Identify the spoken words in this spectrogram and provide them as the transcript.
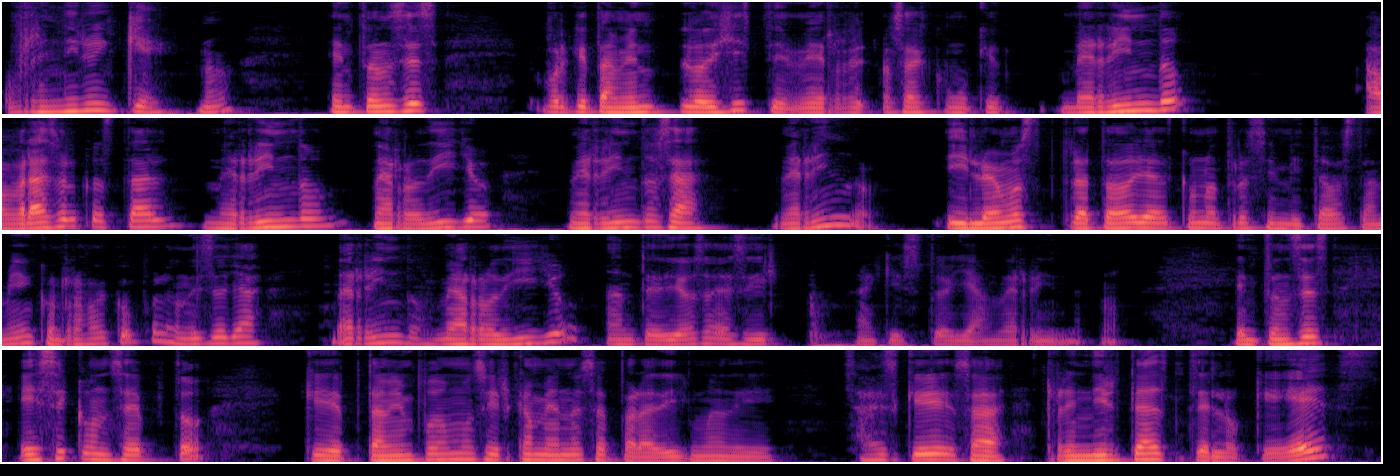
¿O rendir en qué? ¿No? Entonces, porque también lo dijiste, me o sea, como que me rindo, abrazo el costal, me rindo, me arrodillo, me rindo, o sea, me rindo. Y lo hemos tratado ya con otros invitados también, con Rafa Coppola, donde dice ya, me rindo, me arrodillo ante Dios a decir, aquí estoy, ya me rindo, ¿no? Entonces, ese concepto que también podemos ir cambiando ese paradigma de, ¿sabes qué? O sea, rendirte ante lo que es,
